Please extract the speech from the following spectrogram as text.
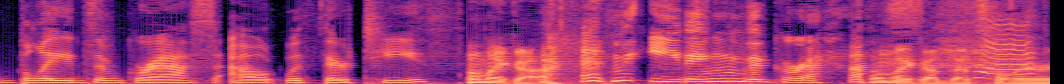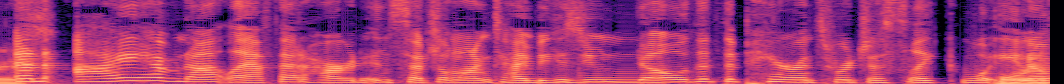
blades of grass out with their teeth Oh my god. and eating the grass. Oh my god, that's hilarious. And I have not laughed that hard in such a long time because you know that the parents were just like, what you know,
